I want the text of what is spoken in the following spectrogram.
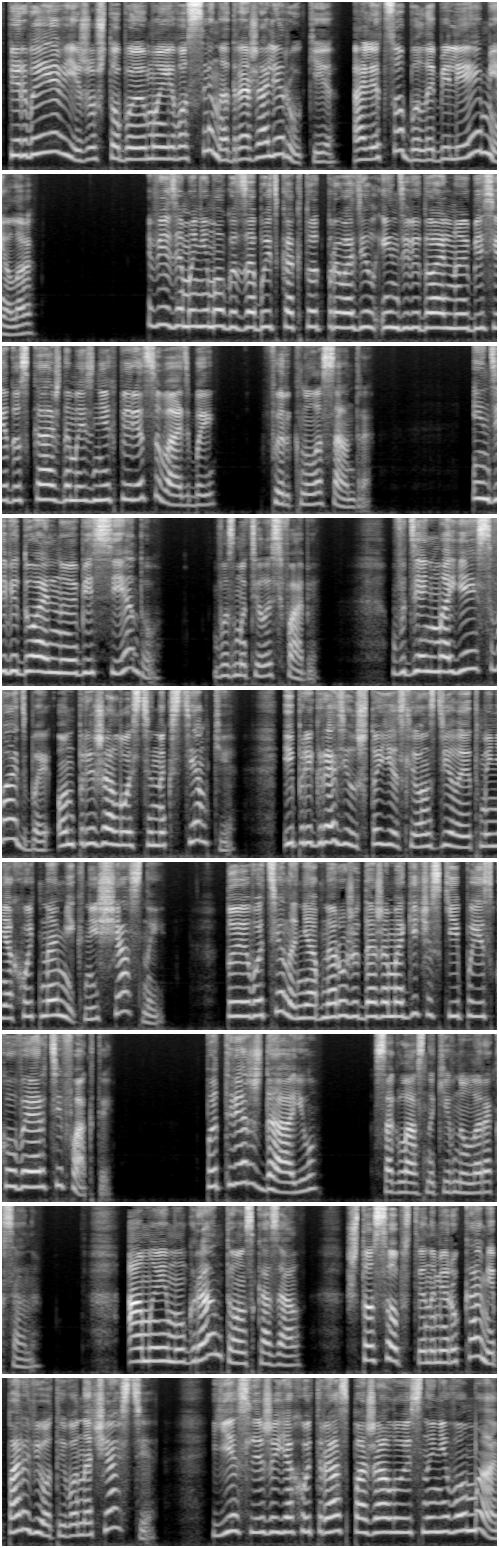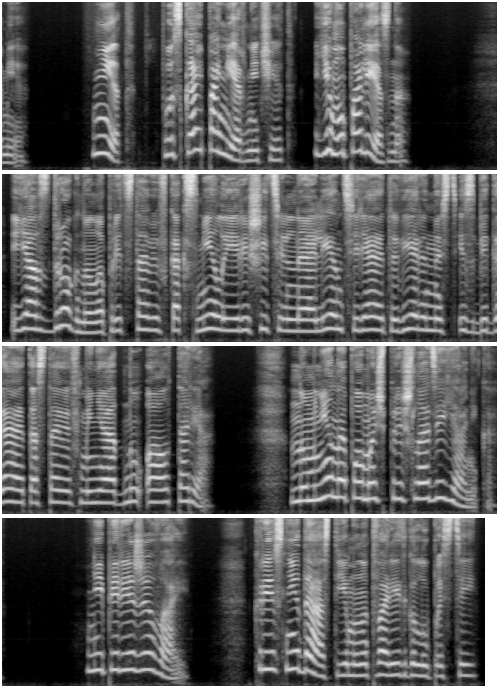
Впервые вижу, чтобы у моего сына дрожали руки, а лицо было белее мела. Видимо, не могут забыть, как тот проводил индивидуальную беседу с каждым из них перед свадьбой, фыркнула Сандра. Индивидуальную беседу? возмутилась Фаби. В день моей свадьбы он прижал Остина к стенке и пригрозил, что если он сделает меня хоть на миг несчастной, то его тело не обнаружит даже магические поисковые артефакты. «Подтверждаю», — согласно кивнула Роксана. «А моему Гранту он сказал, что собственными руками порвет его на части, если же я хоть раз пожалуюсь на него маме. Нет, пускай понервничает, ему полезно». Я вздрогнула, представив, как смелый и решительный Олен теряет уверенность и сбегает, оставив меня одну у алтаря. Но мне на помощь пришла Деяника. «Не переживай, Крис не даст ему натворить глупостей».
